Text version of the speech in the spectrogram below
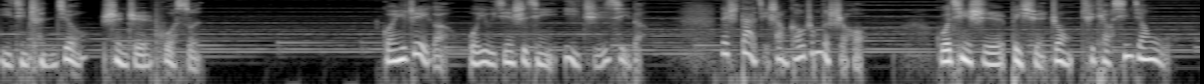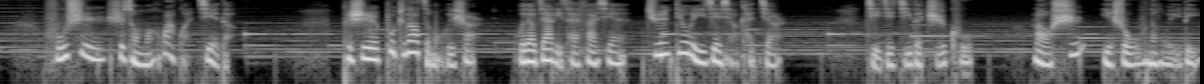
已经陈旧，甚至破损。关于这个，我有一件事情一直记得，那是大姐上高中的时候，国庆时被选中去跳新疆舞，服饰是从文化馆借的。可是不知道怎么回事儿，回到家里才发现居然丢了一件小坎肩儿。姐姐急得直哭，老师也说无能为力。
